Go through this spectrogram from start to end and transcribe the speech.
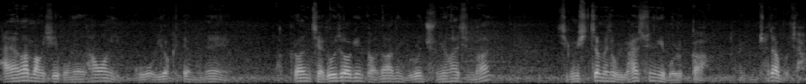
다양한 방식의 공연 상황이 있고 이렇기 때문에 그런 제도적인 변화는 물론 중요하지만 지금 시점에서 우리가 할 수 있는 게 뭘까 좀 찾아보자.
